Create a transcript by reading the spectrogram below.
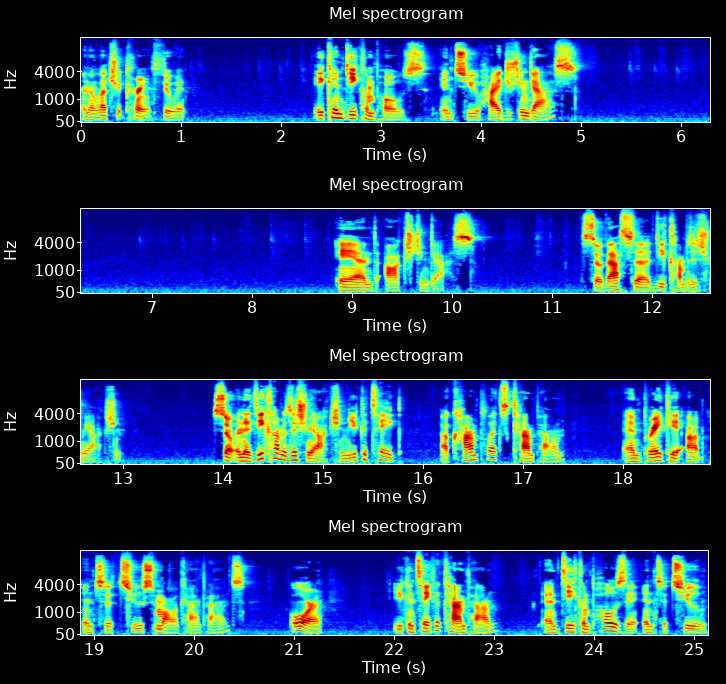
an electric current through it, it can decompose into hydrogen gas and oxygen gas. So that's a decomposition reaction. So in a decomposition reaction, you could take a complex compound and break it up into two smaller compounds, or you can take a compound and decompose it into two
